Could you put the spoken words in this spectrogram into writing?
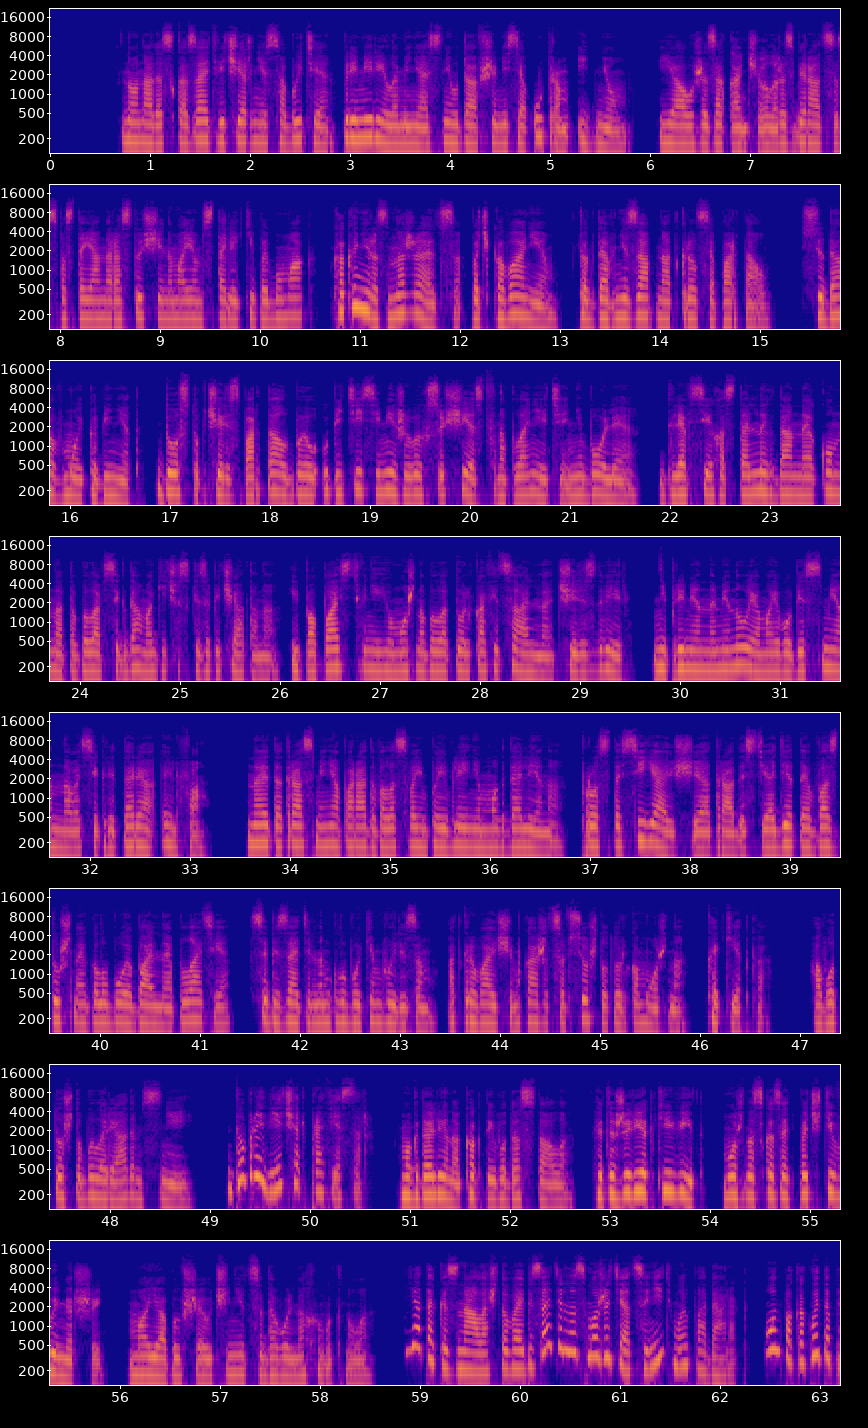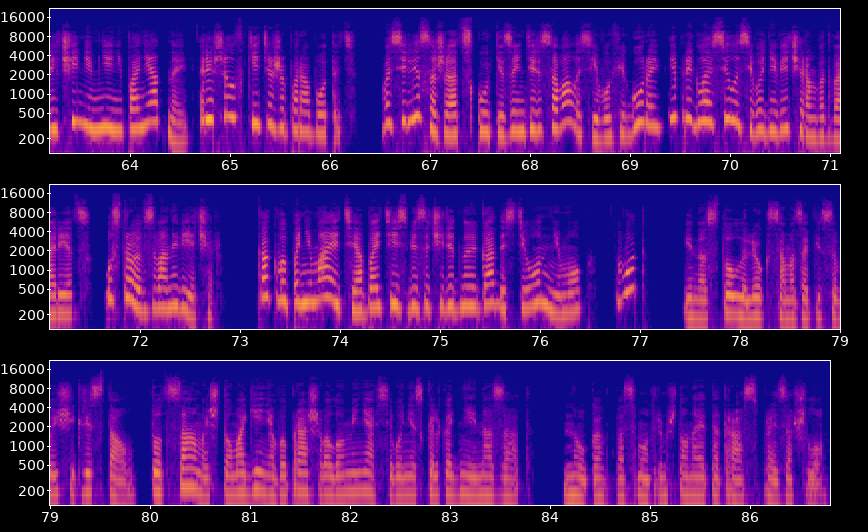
Но, надо сказать, вечернее событие примирило меня с неудавшимися утром и днем. Я уже заканчивал разбираться с постоянно растущей на моем столе кипой бумаг, как они размножаются, почкованием, когда внезапно открылся портал. Сюда, в мой кабинет. Доступ через портал был у пяти-семи живых существ на планете, не более. Для всех остальных данная комната была всегда магически запечатана, и попасть в нее можно было только официально, через дверь непременно минуя моего бессменного секретаря эльфа. На этот раз меня порадовала своим появлением Магдалена, просто сияющая от радости, одетая в воздушное голубое бальное платье с обязательным глубоким вырезом, открывающим, кажется, все, что только можно. Кокетка. А вот то, что было рядом с ней. «Добрый вечер, профессор». «Магдалена, как ты его достала? Это же редкий вид, можно сказать, почти вымерший». Моя бывшая ученица довольно хмыкнула. Так и знала, что вы обязательно сможете оценить мой подарок. Он по какой-то причине мне непонятной решил в Ките же поработать. Василиса же от скуки заинтересовалась его фигурой и пригласила сегодня вечером во дворец, устроив званый вечер. Как вы понимаете, обойтись без очередной гадости он не мог. Вот. И на стол лег самозаписывающий кристалл, тот самый, что Магиня выпрашивала у меня всего несколько дней назад. Ну-ка, посмотрим, что на этот раз произошло.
